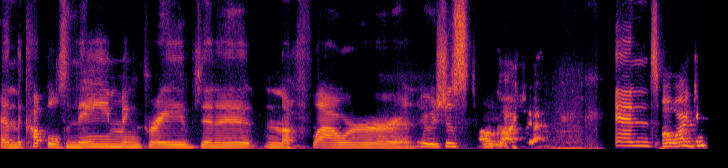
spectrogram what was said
and the couple's name engraved in it and a flower and it was just Oh gosh, yeah. and Oh, I do.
